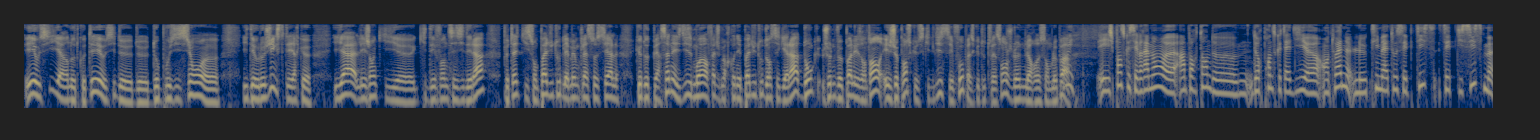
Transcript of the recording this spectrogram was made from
Et aussi il y a un autre côté aussi de de- d'opposition euh, idéologique. C'est-à-dire que il y a les gens qui euh, qui défendent ces idées-là. Peut-être qu'ils sont pas du tout de la même classe sociale que d'autres personnes et ils se disent moi en fait je me reconnais pas du tout dans ces gars-là. Donc je ne veux pas les entendre. Et je pense que ce qu'ils disent c'est faux parce que de toute façon je ne leur ressemble pas. Et je pense que c'est vraiment euh, important de, reprendre ce que tu as dit, Antoine. Le climato-scepticisme,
